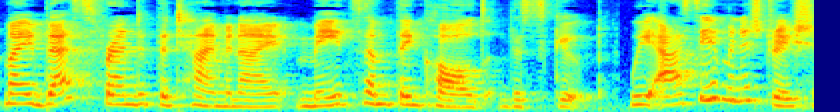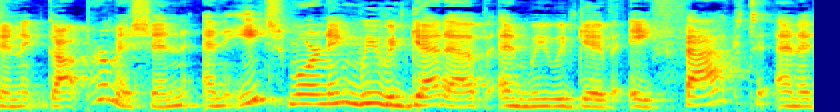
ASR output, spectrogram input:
My best friend at the time and I made something called The Scoop. We asked the administration, got permission, and each morning we would get up and we would give a fact and a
